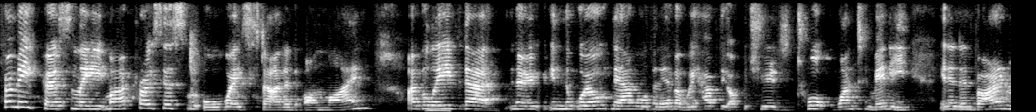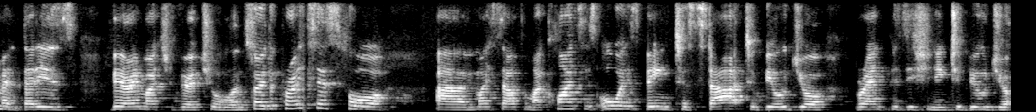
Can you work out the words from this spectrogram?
for me personally, my process always started online. I mm. believe mm. that, you know, in the world now more than ever, we have the opportunity to talk one to many in an environment that is very much virtual. And so the process for um, myself and my clients has always been to start to build your brand positioning, to build your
